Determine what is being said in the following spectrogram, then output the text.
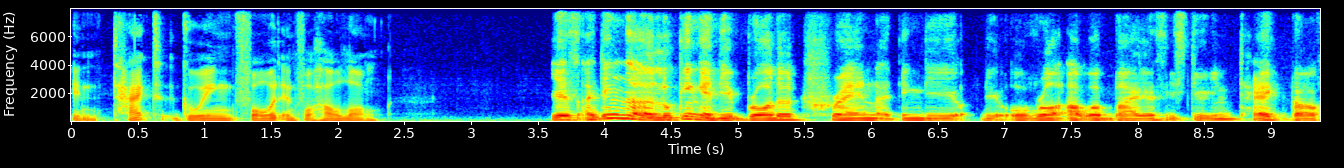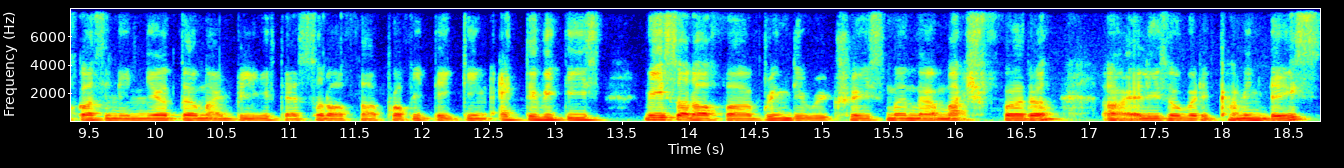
intact going forward, and for how long? Yes, I think uh, looking at the broader trend, I think the the overall outward bias is still intact. But of course, in the near term, I believe that sort of uh, profit taking activities may sort of uh, bring the retracement uh, much further, uh, at least over the coming days.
